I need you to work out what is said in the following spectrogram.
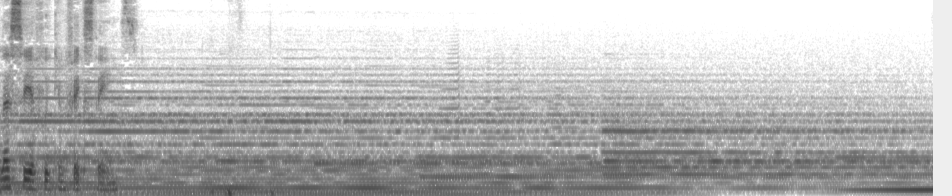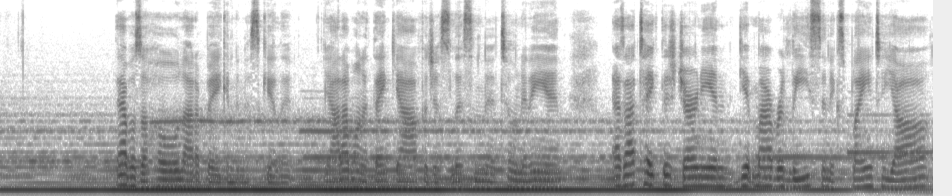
Let's see if we can fix things. That was a whole lot of bacon in the skillet. Y'all, I want to thank y'all for just listening and tuning in. As I take this journey and get my release and explain to y'all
